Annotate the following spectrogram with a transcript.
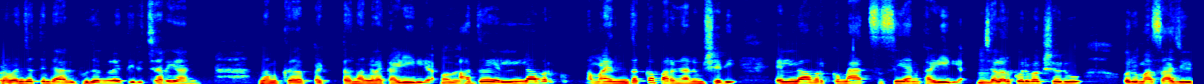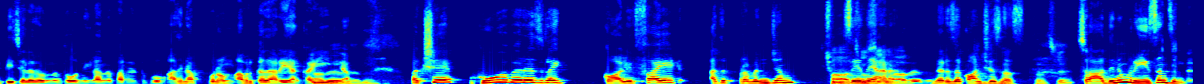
പ്രപഞ്ചത്തിന്റെ അത്ഭുതങ്ങളെ തിരിച്ചറിയാൻ നമുക്ക് പെട്ടെന്ന് അങ്ങനെ കഴിയില്ല. അത്. എല്ലാവർക്കും നമ്മൾ എന്തൊക്കെ പറഞ്ഞാലും ശരി എല്ലാവർക്കും ആക്സസ് ചെയ്യാൻ കഴിയില്ല. ചിലർക്ക് ഒരുപക്ഷെ ഒരു ഒരു മസാജ് കിട്ടി ചിലരൊന്നും തോന്നിയില്ല എന്ന് പറഞ്ഞിട്ട് പോകും. അതിനപ്പുറം അവർക്ക് അത് അറിയാൻ കഴിയില്ല. പക്ഷേ ഹൂ എവർ ഇസ് ലൈക് ക്വാളിഫൈഡ് അത് പ്രപഞ്ചം ചൂസ് ചെയ്യുന്നതാണ്. There is a consciousness so അതിനും റീസൺസ് ഉണ്ട്.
